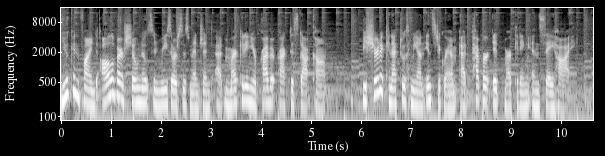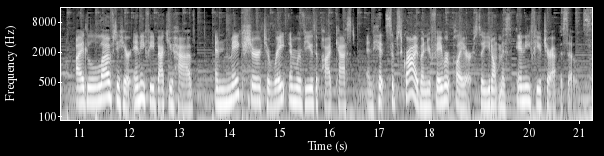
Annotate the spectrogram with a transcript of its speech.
You can find all of our show notes and resources mentioned at marketingyourprivatepractice.com. Be sure to connect with me on Instagram at pepperitmarketing and say hi. I'd love to hear any feedback you have and make sure to rate and review the podcast and hit subscribe on your favorite player so you don't miss any future episodes.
